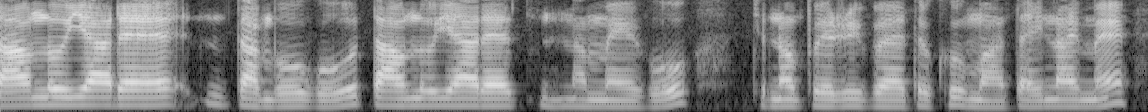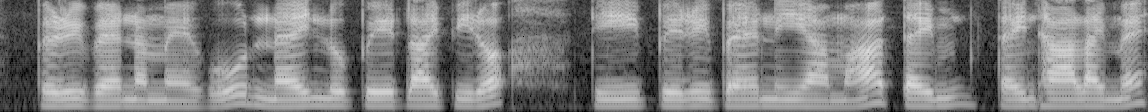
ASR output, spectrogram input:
တောင်းလို့ရတဲ့တန်ဖိုးကိုတောင်းလို့ရတဲ့နာမည်ကိုကျွန်တော် variable တစ်ခုမှာတင်လိုက်မယ် variable နာမည်ကို name လို့ပေးလိုက်ပြီးတော့ဒီ variable နေရာမှာတင်တင်ထားလိုက်မယ်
